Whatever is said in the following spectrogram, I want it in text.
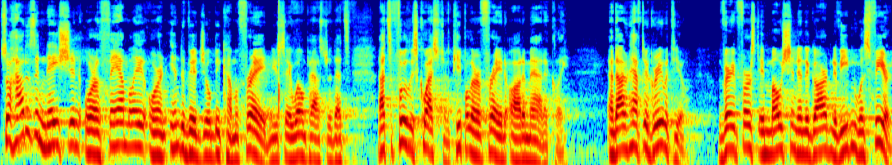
So, how does a nation or a family or an individual become afraid? And you say, Well, Pastor, that's, that's a foolish question. People are afraid automatically. And I would have to agree with you. The very first emotion in the Garden of Eden was fear.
